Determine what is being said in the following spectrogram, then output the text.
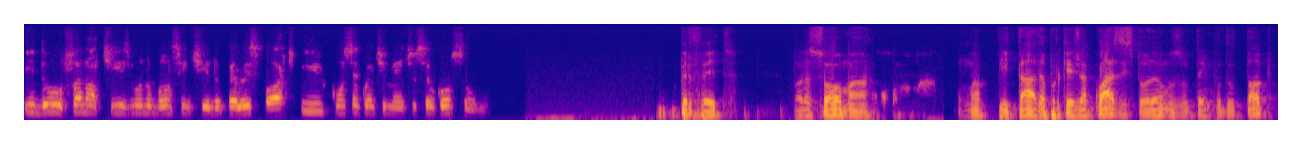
e do fanatismo no bom sentido pelo esporte e, consequentemente, o seu consumo. Perfeito. Agora só uma, uma pitada, porque já quase estouramos o tempo do tópico.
